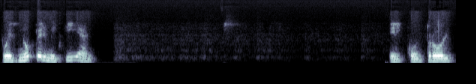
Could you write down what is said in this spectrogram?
pues no permitían el control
